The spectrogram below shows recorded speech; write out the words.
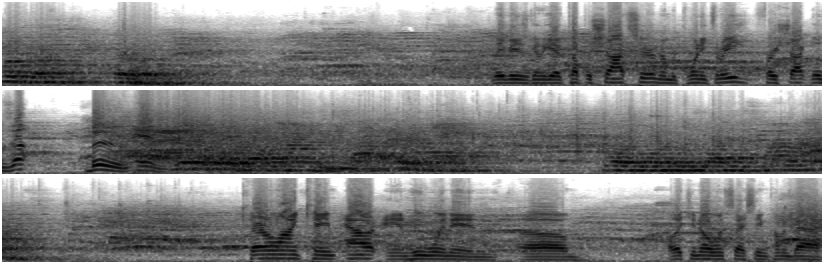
443. Is going to get a couple shots here. Number 23. First shot goes up. Boom. In. Caroline came out and who went in? Um, I'll let you know once I see him coming back.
